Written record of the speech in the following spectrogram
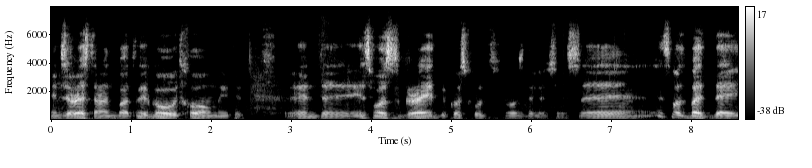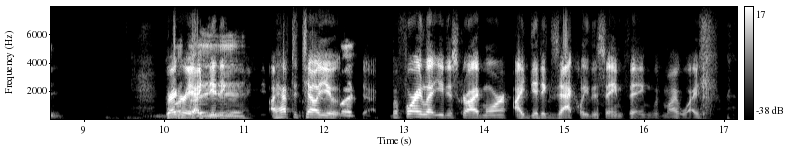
in the restaurant, but we go at home eat it, and uh, it was great because food was delicious. Uh, it was bad day. Gregory, But I did- uh, I have to tell you, but before I let you describe more, I did exactly the same thing with my wife.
